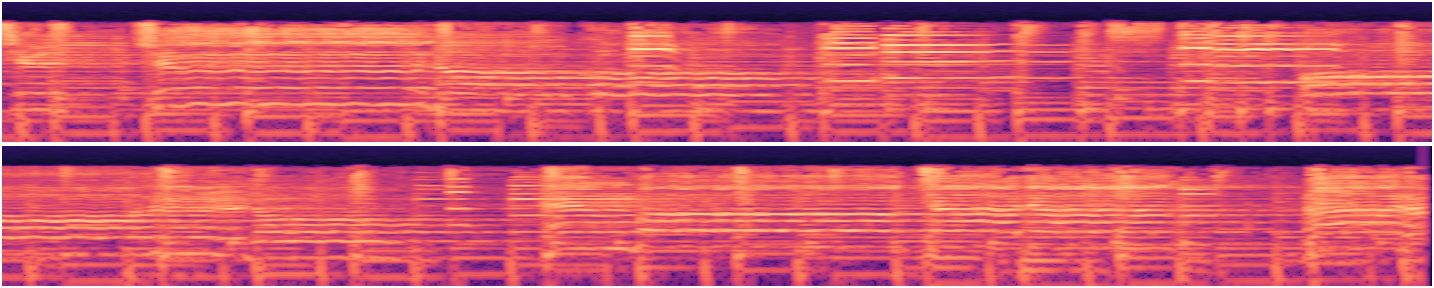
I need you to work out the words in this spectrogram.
빛을 주놓고 오늘도 행복 찾아 날아가는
